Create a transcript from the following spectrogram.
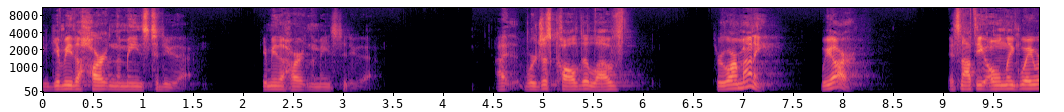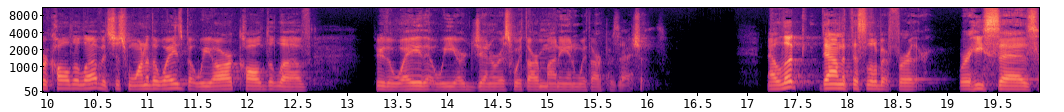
and give me the heart and the means to do that. Give me the heart and the means to do that. We're just called to love through our money. We are. It's not the only way we're called to love, it's just one of the ways, but we are called to love through the way that we are generous with our money and with our possessions. Now, look down at this a little bit further, where he says,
